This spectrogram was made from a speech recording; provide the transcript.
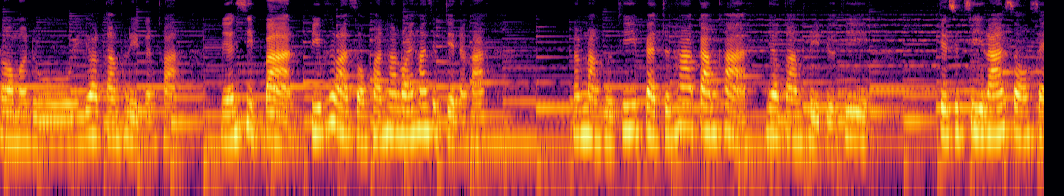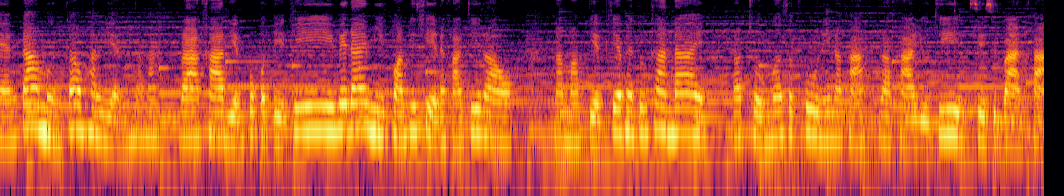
เรามาดูยอดการผลิตกันค่ะ เหรียญ 10 บาท ปีพุทธศักราช2557 นะคะ น้ำหนักอยู่ที่ 8.5 กรัมค่ะ ยอดการผลิตอยู่ที่ 74ล้าน2แสน99,000 เหรียญนะคะ ราคาเหรียญปกติที่ไม่ได้มีความพิเศษนะคะ ที่เรานำมาเปรียบเทียบให้ทุกท่านได้ รับชมเมื่อสักครู่นี้นะคะ ราคาอยู่ที่ 40 บาทค่ะ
